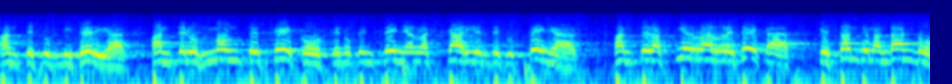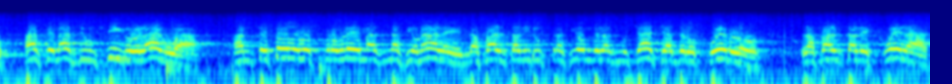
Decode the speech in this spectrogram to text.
ante sus miserias, ante los montes secos que nos enseñan las caries de sus peñas, ante las tierras resecas que están demandando hace más de un siglo el agua, ante todos los problemas nacionales, la falta de ilustración de las muchachas de los pueblos, la falta de escuelas,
